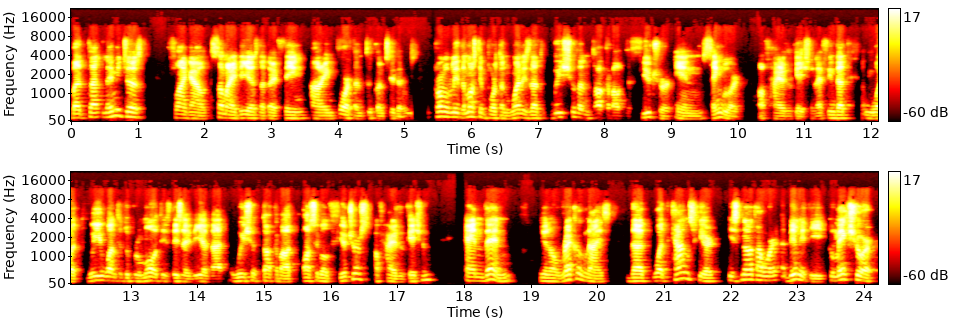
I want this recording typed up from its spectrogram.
But uh, let me just flag out some ideas that I think are important to consider. Probably the most important one is that we shouldn't talk about the future in singular of higher education. I think that what we wanted to promote is this idea that we should talk about possible futures of higher education and then you know, recognize that what counts here is not our ability to make sure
